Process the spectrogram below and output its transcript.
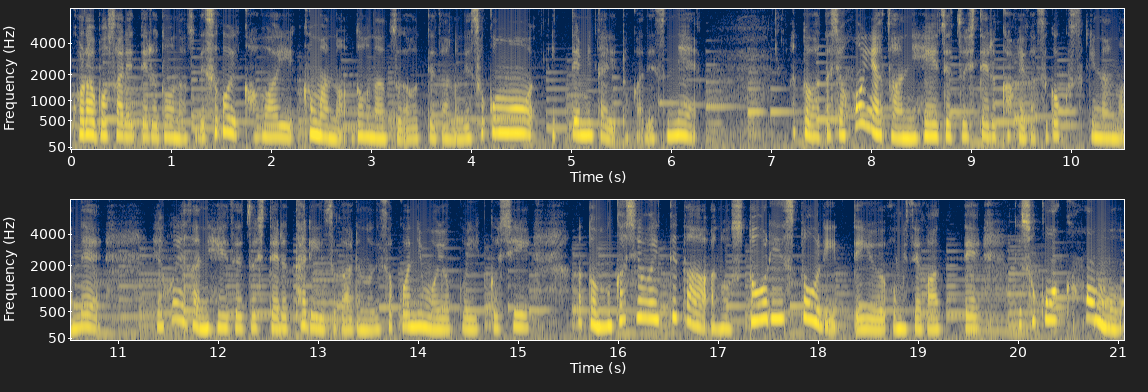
コラボされてるドーナツですごい可愛いクマのドーナツが売ってたのでそこも行ってみたりとかですね。あと私本屋さんに併設してるカフェがすごく好きなのでえ本屋さんに併設してるタリーズがあるのでそこにもよく行くしあと昔は行ってたあのストーリーストーリーっていうお店があってでそこは本も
